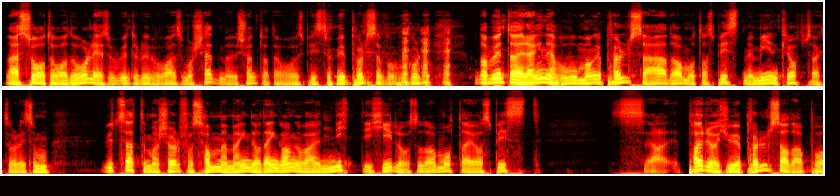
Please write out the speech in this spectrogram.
når jeg så at hun var dårlig, så begynte jeg å lure på hva som har skjedd, men jeg skjønte at jeg hadde spist så mye pølser på, på kort tid. Og Da begynte jeg å regne på hvor mange pølser jeg da måtte ha spist med min kroppsvekt, og liksom utsette meg sjøl for samme mengde. Og den gangen var jeg 90 kilo, så da måtte jeg jo ha spist ja, par og 20 pølser da på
